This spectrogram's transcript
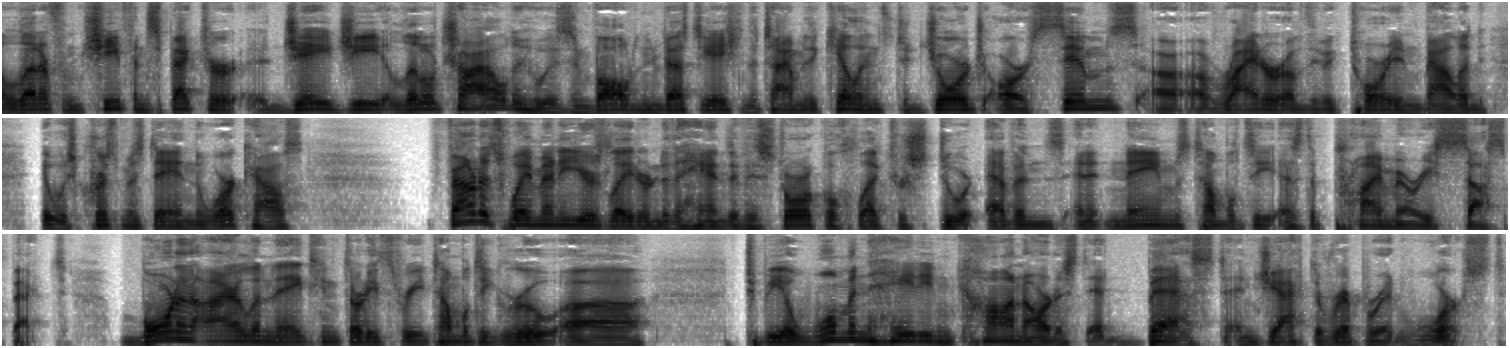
a letter from Chief Inspector J.G. Littlechild, who is involved in investigation at the time of the killings, to George R. Sims, a writer of the Victorian ballad It Was Christmas Day in the Workhouse, found its way many years later into the hands of historical collector Stewart Evans, and it names Tumblety as the primary suspect. Born in Ireland in 1833, Tumblety grew uh, to be a woman hating con artist at best and Jack the Ripper at worst.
